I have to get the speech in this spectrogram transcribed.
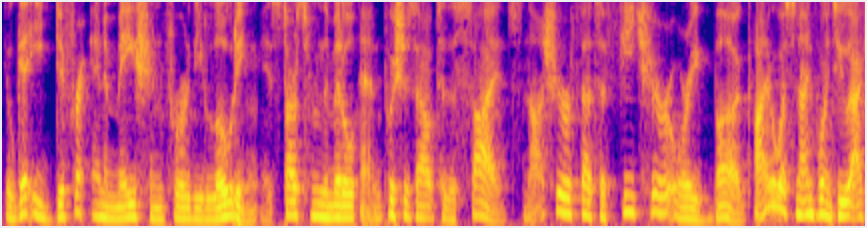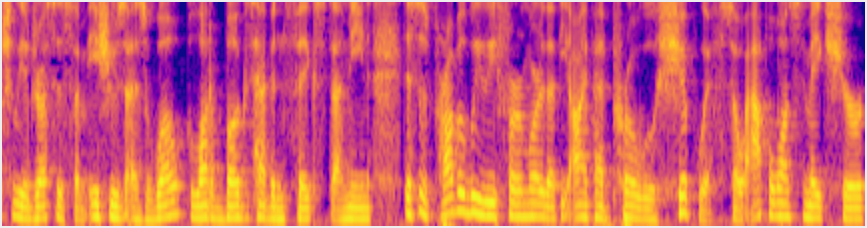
you'll get a different animation for the loading. It starts from the middle and pushes out to the sides. Not sure if that's a feature or a bug. iOS 9.2 actually addresses some issues as well. A lot of bugs have been fixed. I mean, this is probably the firmware that the iPad Pro will ship with. So Apple wants to make sure,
